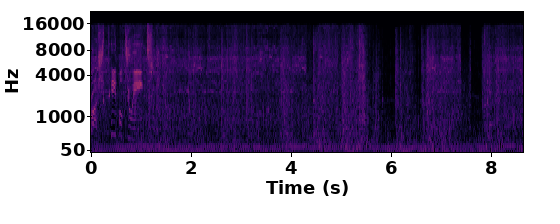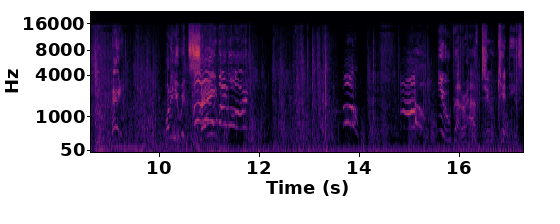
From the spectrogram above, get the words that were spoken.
Crush, people to eat. Hey, what are you oh, insane? My lord! Oh, oh. You better have two kidneys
